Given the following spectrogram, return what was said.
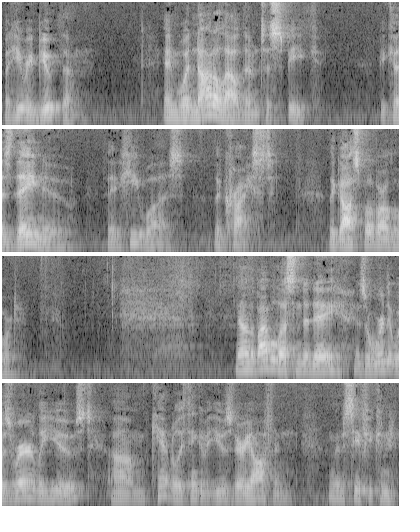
But he rebuked them and would not allow them to speak because they knew that he was the Christ. The gospel of our Lord. Now, the Bible lesson today is a word that was rarely used. Um, can't really think of it used very often. I'm going to see if you can.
